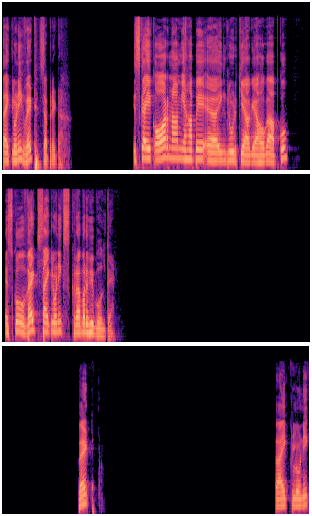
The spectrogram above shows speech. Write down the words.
Cyclonic wet separator. इसका एक और नाम यहाँ पे इंक्लूड किया गया होगा आपको। इसको वेट साइक्लोनिक स्क्रबर भी बोलते हैं। वेट साइक्लोनिक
